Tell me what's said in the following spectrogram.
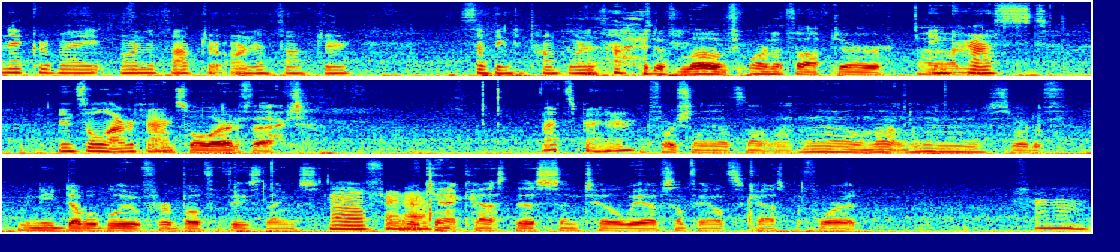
Necrobite, Ornithopter, Ornithopter. Something to pump Ornithopter. I'd have loved Ornithopter um, Encrust. Insole and Artifact. Soul Artifact. That's better. Unfortunately, that's not one. No, not eh, sort of. We need double blue for both of these things. Oh, fair We enough. can't cast this until we have something else to cast before it. Fair enough.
